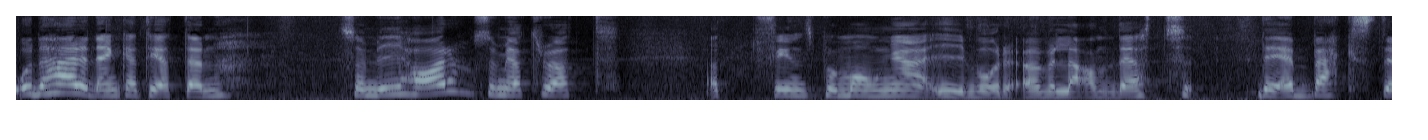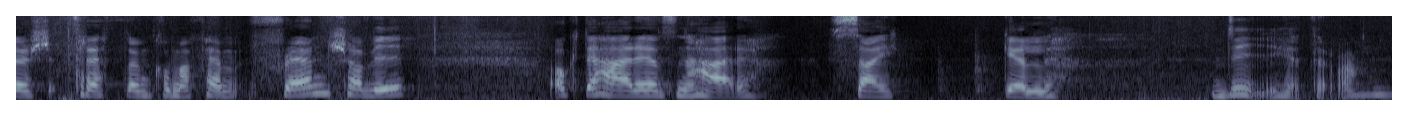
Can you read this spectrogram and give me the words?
Och det här är den katetern som vi har, som jag tror att, att finns på många IVOR över landet. Det är Baxters 13,5 French har vi. Och det här är en sån här Cycle D heter det va?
